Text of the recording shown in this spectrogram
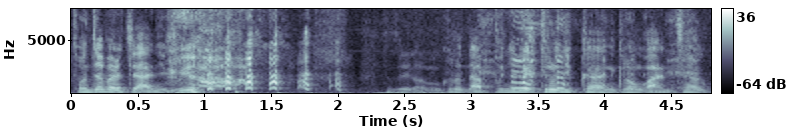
전자발찌 아니고요. 제가 뭐 그런 나쁜 일렉트로닉한 그런 거 안 차고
